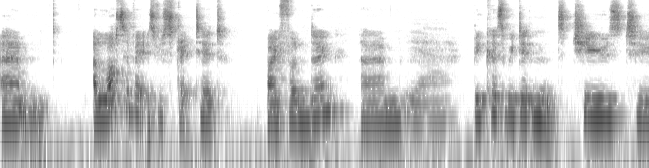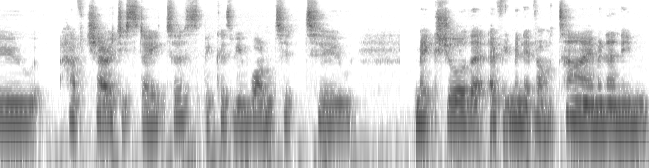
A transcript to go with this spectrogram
Um, a lot of it is restricted by funding. Um, yeah. Because we didn't choose to have charity status, because we wanted to make sure that every minute of our time and any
